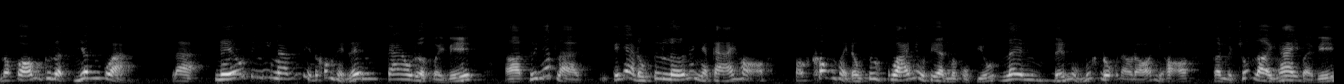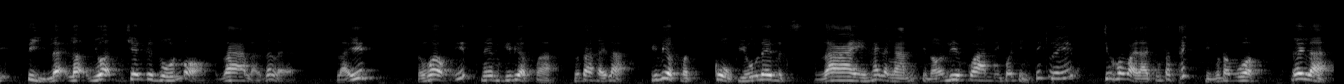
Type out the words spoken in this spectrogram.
nó có một quy luật nhân quả là nếu tích lũy ngắn thì nó không thể lên cao được. Bởi vì à, thứ nhất là cái nhà đầu tư lớn hay nhà cái họ họ không phải đầu tư quá nhiều tiền mà cổ phiếu lên đến một mức độ nào đó thì họ cần phải chốt lời ngay bởi vì tỷ lệ lợi nhuận trên cái vốn bỏ ra là rất là là ít, đúng không? Ít nên cái việc mà chúng ta thấy là cái việc mà cổ phiếu lên được dài hay là ngắn thì nó liên quan đến quá trình tích lũy, chứ không phải là chúng ta thích thì chúng ta mua. Đây là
